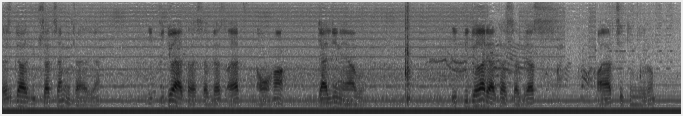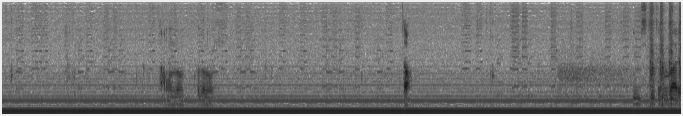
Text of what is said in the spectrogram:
Birazcık ya yükseltsem mi hikayeyi ya? İlk video arkadaşlar biraz ayar... Oha! Geldi yine ya bu. İlk videolar ya arkadaşlar biraz ayar çekin diyorum. Tamam o zaman bu kadar olsun. Tamam. Bir bisiklete mübarek.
